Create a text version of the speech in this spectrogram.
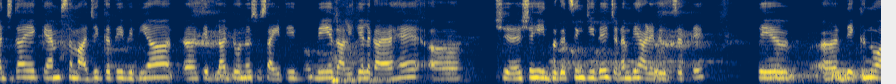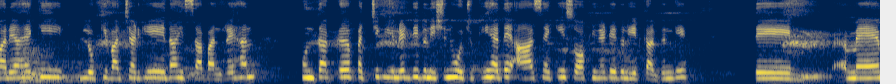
ਅੱਜ ਦਾ ਇਹ ਕੈਂਪ ਸਮਾਜਿਕ ਗਤੀਵਿਧੀਆਂ ਅ, ਤੇ ਬਲੱਡ ਡੋਨਰ ਸੁਸਾਇਟੀ ਨੇ ਰਲ ਕੇ ਲਗਾਇਆ ਹੈ ਸ਼ਹੀਦ ਭਗਤ ਸਿੰਘ ਜੀ ਦੇ ਜਨਮ ਦਿਹਾੜੇ ਦੇ ਉਤਸਵ ਤੇ। ਤੇ ਦੇਖਣ ਨੂੰ ਆ ਰਿਹਾ ਹੈ ਕਿ ਲੋਕੀ ਵੱਧ ਚੜ ਕੇ ਇਹਦਾ ਹਿੱਸਾ ਬਣ ਰਹੇ ਹਨ। ਹੁਣ ਤੱਕ 25 ਯੂਨਿਟ ਦੀ ਡੋਨੇਸ਼ਨ ਹੋ ਚੁੱਕੀ ਹੈ ਤੇ ਆਸ ਹੈ ਕਿ 100 ਯੂਨਿਟ ਇਹ ਡੋਨੇਟ ਕਰ ਦੇਣਗੇ। ਤੇ ਮੈਂ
